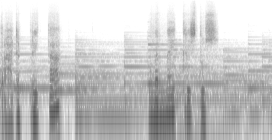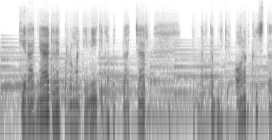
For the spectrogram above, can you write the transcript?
terhadap berita mengenai Kristus. Kiranya dari perundungan ini kita dapat belajar di mana kita menjadi orang Kristen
